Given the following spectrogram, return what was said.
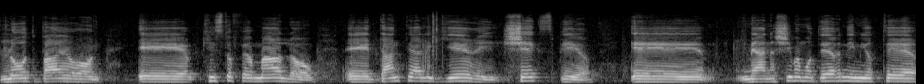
לורד ביירון, כריסטופר מרלו, דנטה אליגיירי, שייקספיר, מהאנשים המודרניים יותר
